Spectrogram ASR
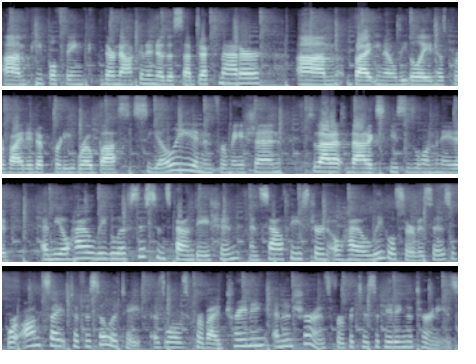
Um, people think they're not going to know the subject matter, um, but you know, legal aid has provided a pretty robust CLE and information so that, that excuse is eliminated. And the Ohio Legal Assistance Foundation and Southeastern Ohio Legal Services were on site to facilitate, as well as provide training and insurance for participating attorneys.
